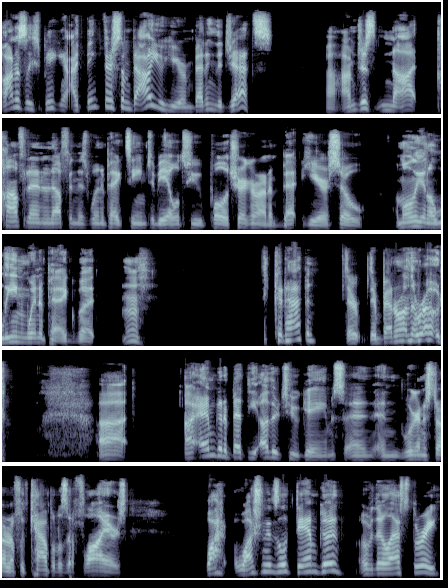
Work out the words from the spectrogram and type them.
honestly speaking, I think there's some value here in betting the Jets. Uh, I'm just not confident enough in this Winnipeg team to be able to pull a trigger on a bet here. So I'm only going to lean Winnipeg, but mm, it could happen. They're they're better on the road. Uh, I am going to bet the other two games, and and we're going to start off with Capitals at Flyers. Washington's looked damn good over their last three.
